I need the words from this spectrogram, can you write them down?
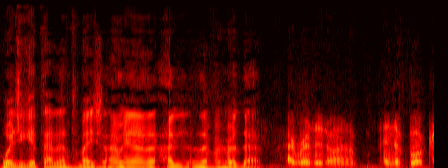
Where'd you get that information? I mean, I, I, I never heard that. I read it on a, in a book.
